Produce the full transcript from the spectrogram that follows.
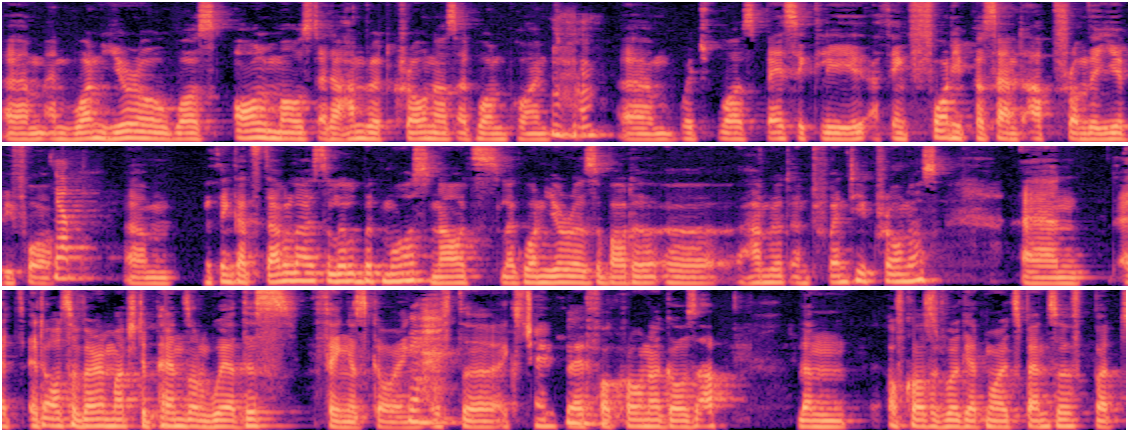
Um, and one euro was almost at 100 kronas at one point, mm-hmm. um, which was basically, I think, 40% up from the year before. Yep. Um, I think that stabilized a little bit more. So now it's like one euro is about a, a 120 kronas. And it, it, also very much depends on where this thing is going. Yeah. If the exchange rate mm-hmm. for krona goes up, then of course it will get more expensive. But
